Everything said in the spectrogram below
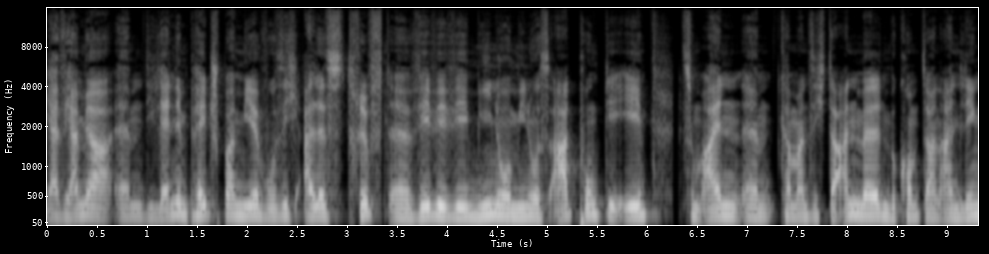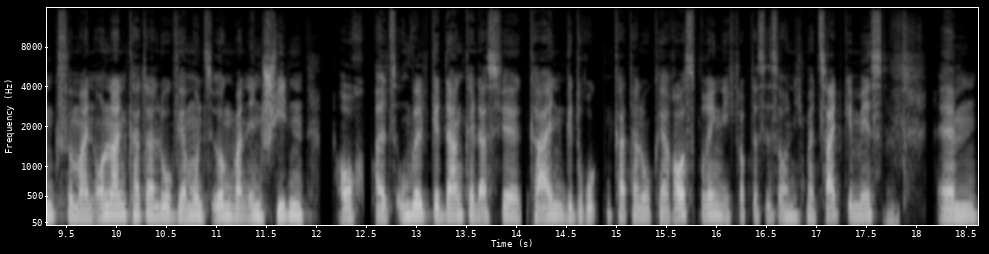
Ja, wir haben ja ähm, die Landingpage bei mir, wo sich alles trifft, äh, www.mino-art.de. Zum einen ähm, kann man sich da anmelden, bekommt dann einen Link für meinen Online-Katalog. Wir haben uns irgendwann entschieden, auch als Umweltgedanke, dass wir keinen gedruckten Katalog herausbringen. Ich glaube, das ist auch nicht mehr zeitgemäß. Mhm. Ähm,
